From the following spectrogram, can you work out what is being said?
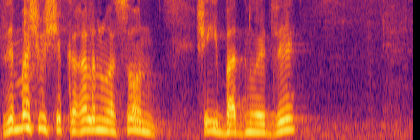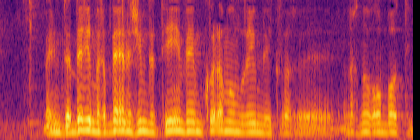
זה משהו שקרה לנו אסון, שאיבדנו את זה. ואני מדבר עם הרבה אנשים דתיים והם כולם אומרים לי כבר, אה, אנחנו רובוטים,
